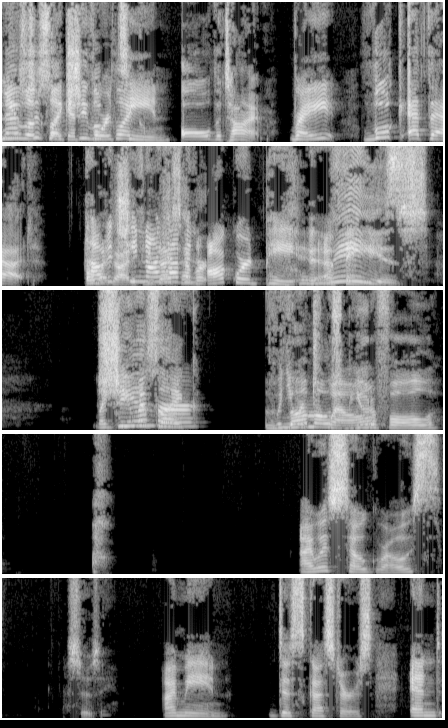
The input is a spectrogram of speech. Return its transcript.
what you looked like, like at she looked like- 14, all the time right? look at that oh How did God, she if not guys have, an her- awkward pa- please face? Like, she is like when the you were most 12? beautiful I was so gross. susie I mean, disgusters. And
